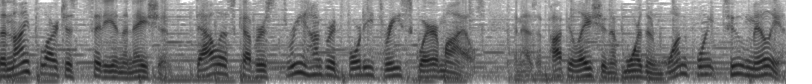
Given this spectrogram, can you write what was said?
The ninth largest city in the nation, Dallas covers 343 square miles and has a population of more than 1.2 million.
